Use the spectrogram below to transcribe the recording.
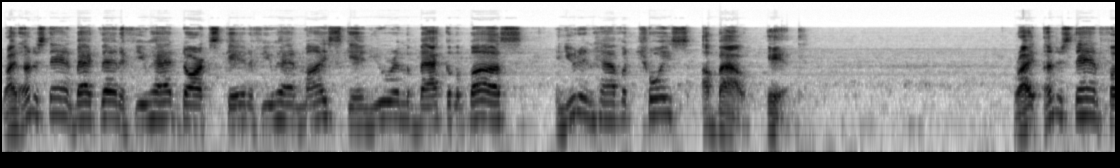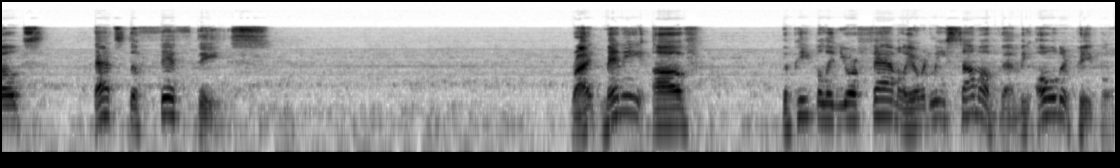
Right? Understand back then, if you had dark skin, if you had my skin, you were in the back of the bus and you didn't have a choice about it. Right? Understand, folks, that's the 50s. Right? Many of the people in your family, or at least some of them, the older people,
